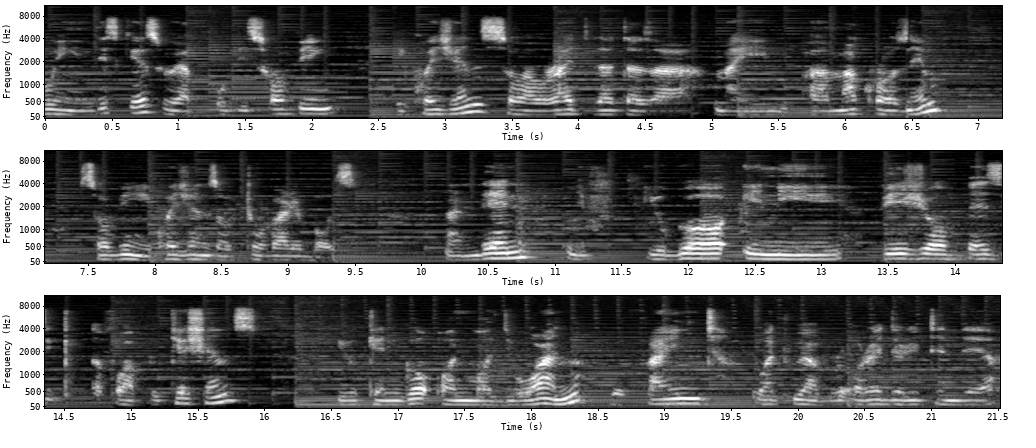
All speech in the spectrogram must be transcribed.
doing. In this case we will be solving equations. So i'll write that as a, my uh, macros name solving equations of two variables. And then if you go in visual basic for applications you can go on module 1 to find what we have already written there.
